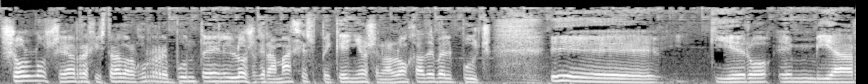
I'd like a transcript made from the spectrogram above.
Solo se ha registrado algún repunte en los gramajes pequeños en la lonja de Belpuch. Eh, quiero enviar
